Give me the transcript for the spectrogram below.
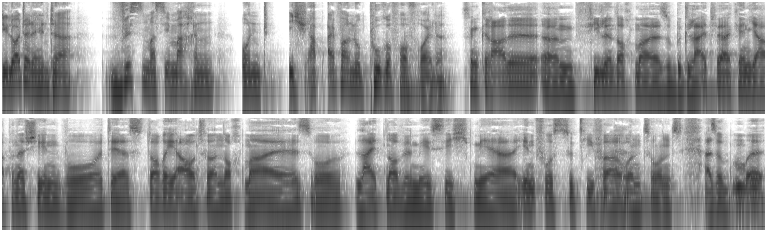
die Leute dahinter wissen, was sie machen und ich habe einfach nur pure Vorfreude. Es sind gerade ähm, viele nochmal so Begleitwerke in Japan erschienen, wo der Story-Autor nochmal so Light Novel-mäßig mehr Infos zu tiefer Okay. und und also äh,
